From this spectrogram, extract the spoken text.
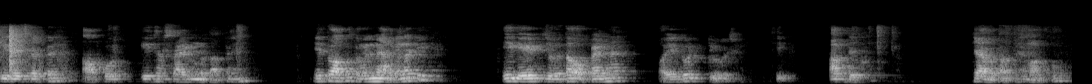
इरेज करते हैं। आपको इधर साइड में बताते हैं। ये तो आपको समझ में आ गया ना कि ये गेट जो होता ओपन है और ये गेट क्लोज है। ठीक। अब देखो, क्या बताते हैं हम आपको?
